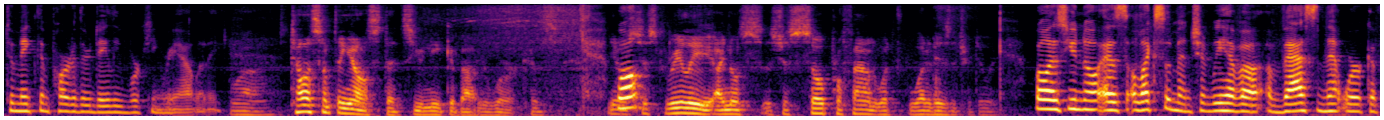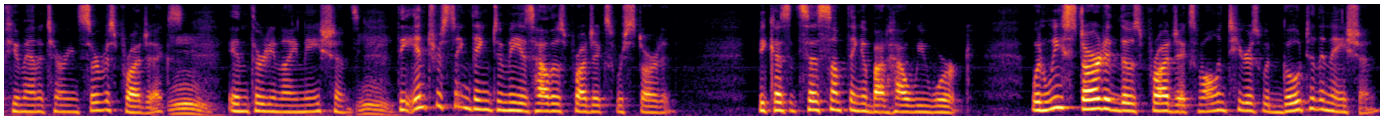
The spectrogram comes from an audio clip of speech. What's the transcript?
to make them part of their daily working reality. Wow. Tell us something else that's unique about your work, you know, Well- it's just really, I know it's just so profound what what it is that you're doing. Well, as you know, as Alexa mentioned, we have a, a vast network of humanitarian service projects Mm. in 39 nations. Mm. The interesting thing to me is how those projects were started because it says something about how we work. When we started those projects, volunteers would go to the nation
